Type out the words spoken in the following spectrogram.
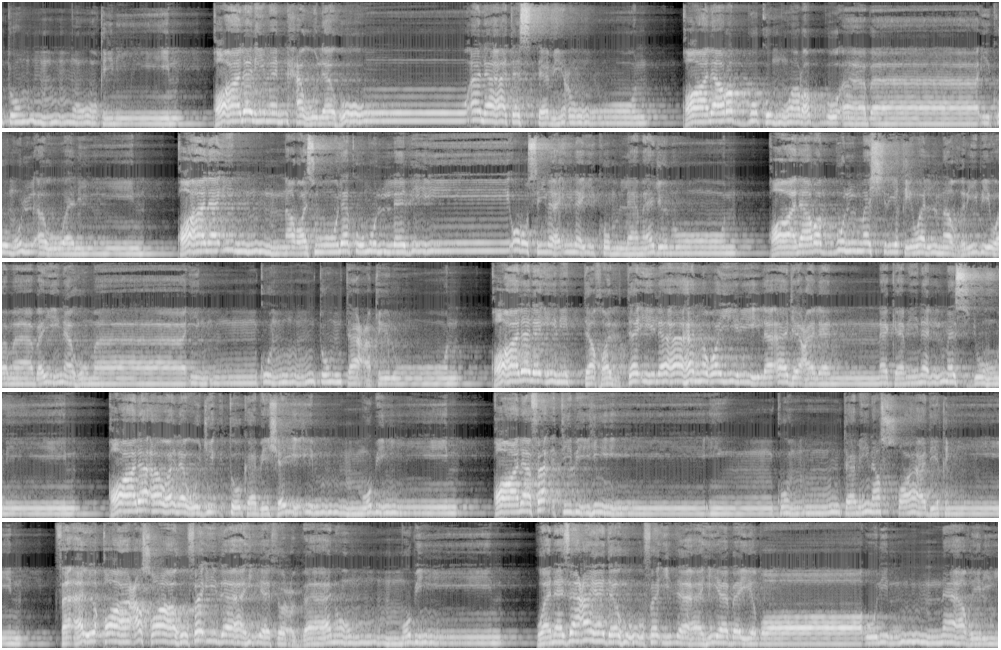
كنتم موقنين. قال لمن حوله ألا تستمعون؟ قال ربكم ورب آبائكم الأولين. قال إن رسولكم الذي أرسل إليكم لمجنون. قال رب المشرق والمغرب وما بينهما إن كنتم تعقلون. قال لئن اتخذت إلها غيري لأجعلنك من المسجونين. قال أولو جئتك بشيء مبين. قال فأت به إن كنت من الصادقين. فألقى عصاه فإذا هي ثعبان مبين. ونزع يده فإذا هي بيضاء للناظرين.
